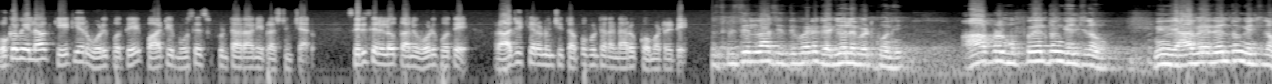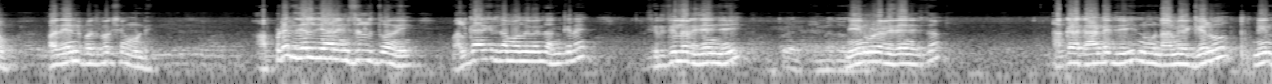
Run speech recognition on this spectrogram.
ఒకవేళ కేటీఆర్ ఓడిపోతే పార్టీ మూసేసుకుంటారా అని ప్రశ్నించారు సిరిసిల్లలో తాను ఓడిపోతే రాజకీయాల నుంచి తప్పుకుంటానన్నారు కోమటిరెడ్డి సిరిసిల్ల సిద్దిపేట గజ్జోలో పెట్టుకొని ఆపడం ముప్పై వేలతో గెలిచినాం. మేము యాభై ఐదు వేలతో గెలిచినాం. పదేళ్ళు ప్రతిపక్షంగా ఉండి. అప్పుడే రిజైన్ చేయాలి ఇన్సల్ట్తో మల్కారికి సంబంధం ఏంది? అందుకనే సిరిసిల్ల రిజైన్ చేయి. నేను కూడా రిజైన్ చేస్తా. అక్కడ కాంటాక్ట్ చేయి. నువ్వు నా మీద గెలువు. నేను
